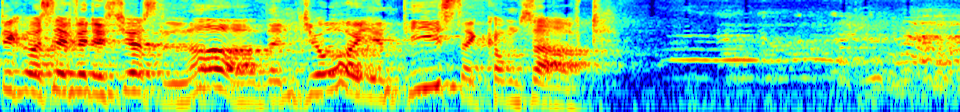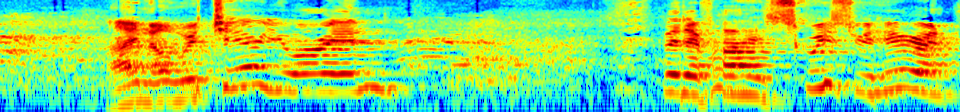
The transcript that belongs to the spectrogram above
Because if it is just love and joy and peace that comes out, I know which chair you are in. But if I squeeze you here and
